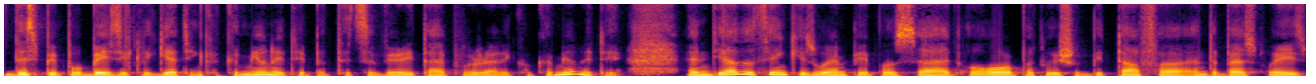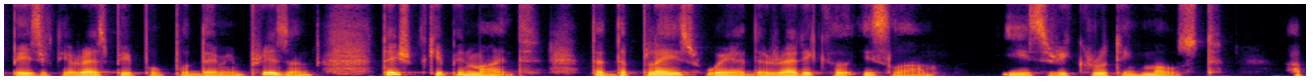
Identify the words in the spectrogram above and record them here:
these people basically getting a community, but it's a very type of radical community. And the other thing is when people said, oh, but we should be tougher and the best way is basically arrest people, put them in prison, they should keep in mind that the place where the radical Islam is recruiting most are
